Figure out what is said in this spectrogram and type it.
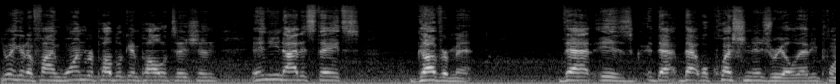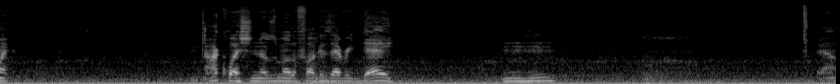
You ain't gonna find one Republican politician in the United States government that is that that will question Israel at any point. I question those motherfuckers every day. Mm-hmm. Yeah.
